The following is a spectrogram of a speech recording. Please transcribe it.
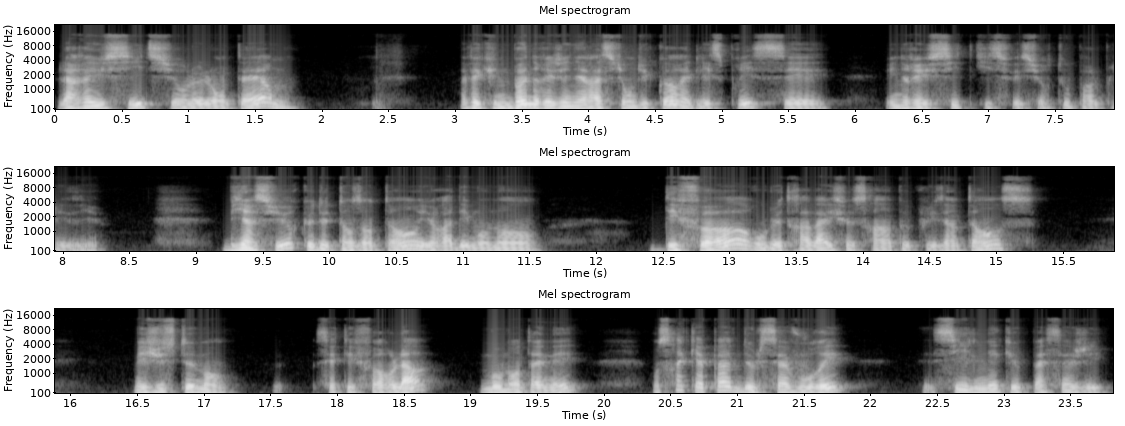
la réussite sur le long terme, avec une bonne régénération du corps et de l'esprit, c'est une réussite qui se fait surtout par le plaisir. Bien sûr que de temps en temps, il y aura des moments d'effort où le travail se sera un peu plus intense. Mais justement, cet effort-là, momentané, on sera capable de le savourer s'il n'est que passager.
